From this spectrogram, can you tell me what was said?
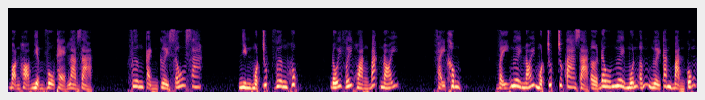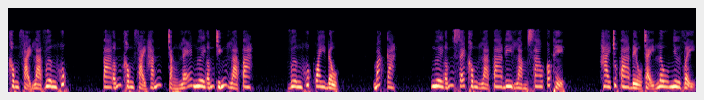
bọn họ nhiệm vụ thẻ là giả. Phương Cảnh cười xấu xa. Nhìn một chút Vương Húc. Đối với Hoàng bác nói. Phải không? Vậy ngươi nói một chút chúng ta giả ở đâu ngươi muốn ấm người căn bản cũng không phải là Vương Húc. Ta ấm không phải hắn, chẳng lẽ ngươi ấm chính là ta? Vương Húc quay đầu. Bác ca. Ngươi ấm sẽ không là ta đi làm sao có thể. Hai chúng ta đều chạy lâu như vậy.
